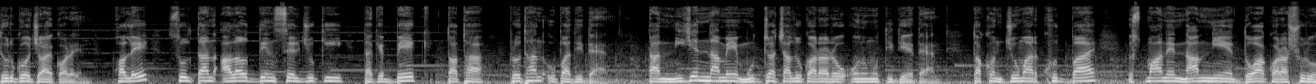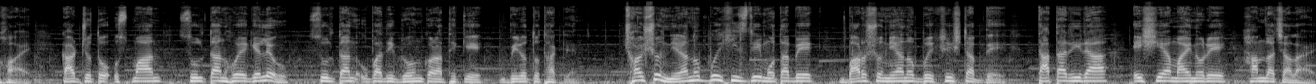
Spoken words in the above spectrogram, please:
দুর্গ জয় করেন। ফলে সুলতান আলাউদ্দিন সেলজুকি তাকে বেক তথা প্রধান উপাধি দেন। তার নিজের নামে মুদ্রা চালু করারও অনুমতি দিয়ে দেন। তখন জুমার খুদ্বায় উসমানের নাম নিয়ে দোয়া করা শুরু হয়। কার্যত উসমান সুলতান হয়ে গেলেও সুলতান উপাধি গ্রহণ করা থেকে বিরত থাকেন। ছয়শো নিরানব্বই হিজড়ি মোতাবেক বারোশো নিরানব্বই খ্রিস্টাব্দে তাতারিরা এশিয়া মাইনরে হামলা চালায়।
